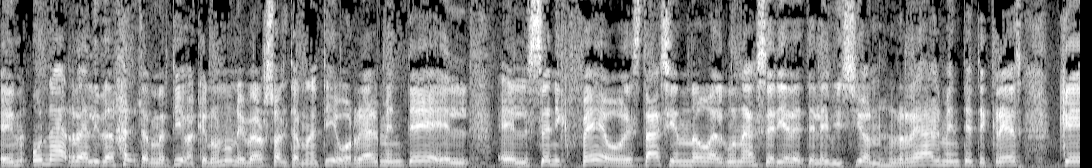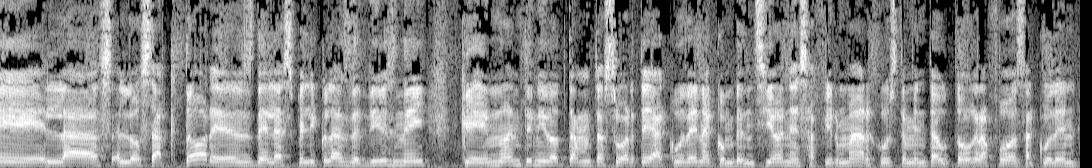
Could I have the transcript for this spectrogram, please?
en una realidad alternativa, que en un universo alternativo, realmente el, el Scenic Feo está haciendo alguna serie de televisión. Realmente te crees que las, los actores de las películas de Disney que no han tenido tanta suerte acuden a convenciones a firmar justamente autógrafos, acuden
